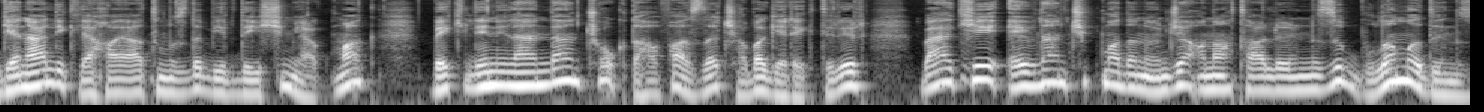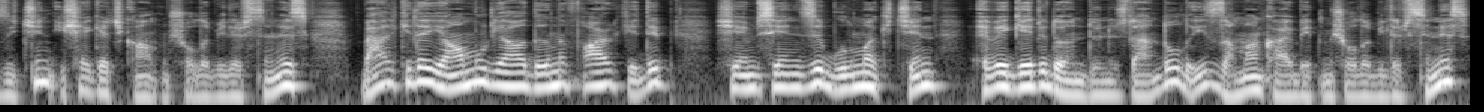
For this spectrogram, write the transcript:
Genellikle hayatımızda bir değişim yapmak beklenilenden çok daha fazla çaba gerektirir. Belki evden çıkmadan önce anahtarlarınızı bulamadığınız için işe geç kalmış olabilirsiniz. Belki de yağmur yağdığını fark edip şemsiyenizi bulmak için eve geri döndüğünüzden dolayı zaman kaybetmiş olabilirsiniz.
